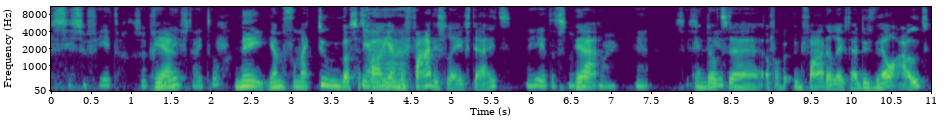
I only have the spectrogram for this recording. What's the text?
46. Dat is ook geen Ja. leeftijd, toch? Nee, ja, maar voor mij toen was het Ja. gewoon ja, mijn vaders leeftijd. Nee, dat snap Ja. ik maar. Ja. En dat, 46. eh, of een vaderleeftijd, dus wel oud.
